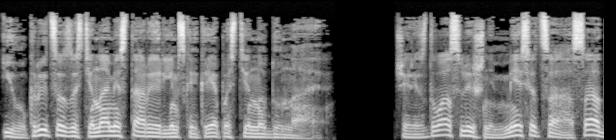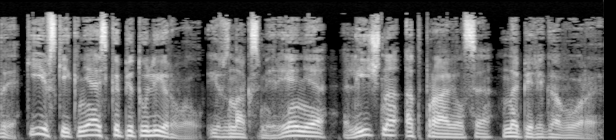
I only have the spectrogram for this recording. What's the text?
и укрыться за стенами старой римской крепости на Дунае. Через два с лишним месяца осады киевский князь капитулировал и в знак смирения лично отправился на переговоры.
